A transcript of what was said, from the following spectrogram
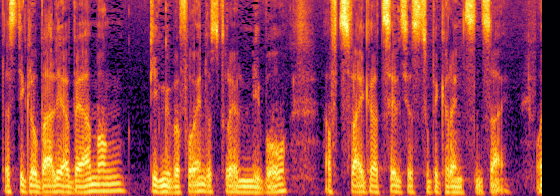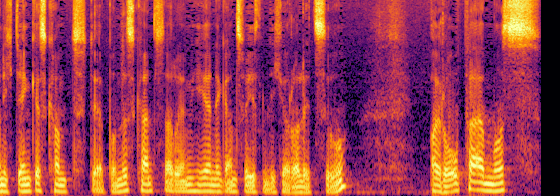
dass die globale Erwärmung gegenüber vorindustriellem Niveau auf zwei Grad Celsius zu begrenzen sei. Und ich denke, es kommt der Bundeskanzlerin hier eine ganz wesentliche Rolle zu. Europa muss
